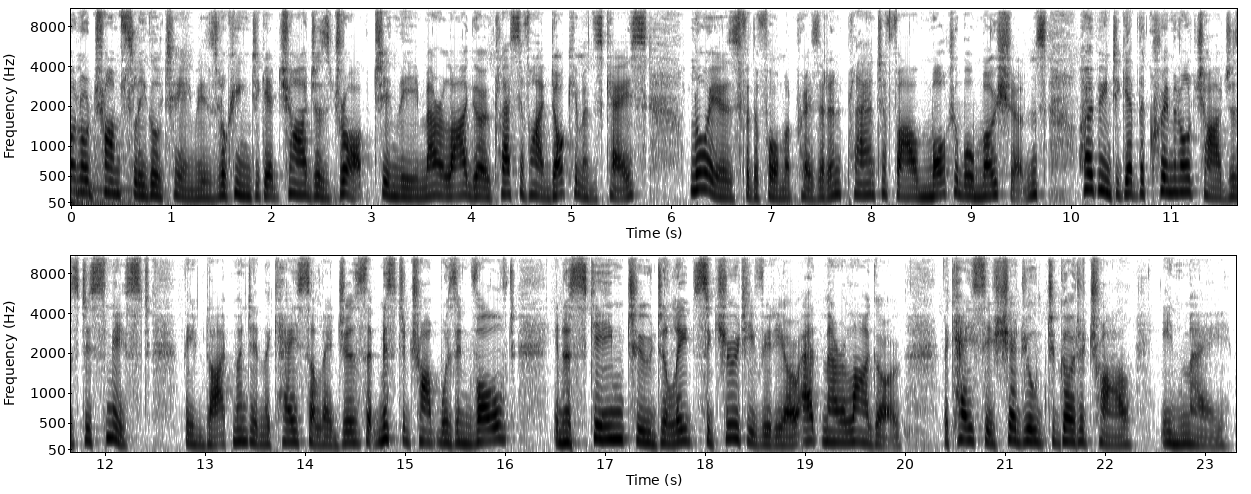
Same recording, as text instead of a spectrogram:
Donald Trump's legal team is looking to get charges dropped in the Mar a Lago classified documents case. Lawyers for the former president plan to file multiple motions, hoping to get the criminal charges dismissed. The indictment in the case alleges that Mr. Trump was involved in a scheme to delete security video at Mar a Lago. The case is scheduled to go to trial in May.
